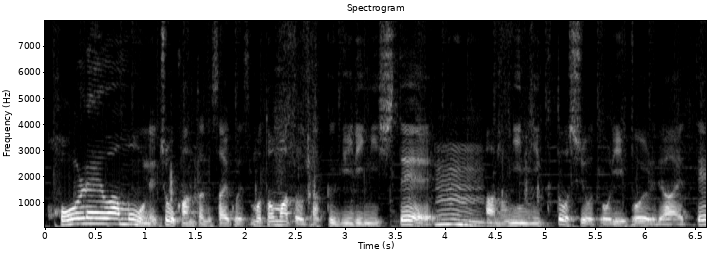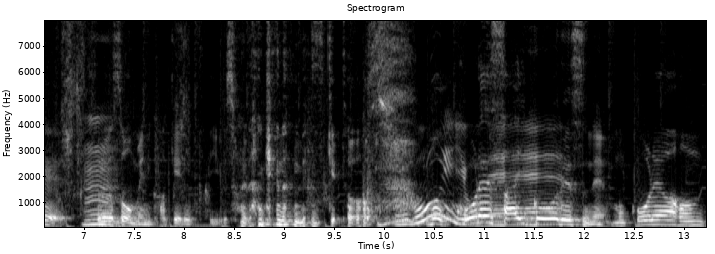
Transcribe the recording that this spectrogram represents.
これはもうね超簡単で最高です。もうトマトをざく切りにして、うん。あのニンニクと塩とオリーブオイルであえてそれをそうめんにかけるっていうそれだけなんですけど、すごいよね。これ最高ですね。もうこれは本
